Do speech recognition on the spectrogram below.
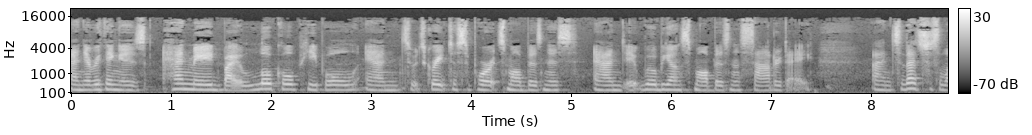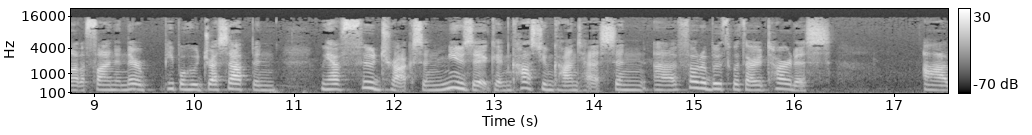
and everything is handmade by local people, and so it's great to support small business. And it will be on Small Business Saturday and so that's just a lot of fun and there are people who dress up and we have food trucks and music and costume contests and photo booth with our tardis uh,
